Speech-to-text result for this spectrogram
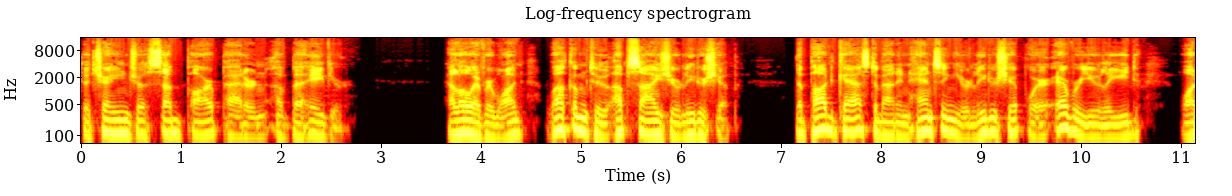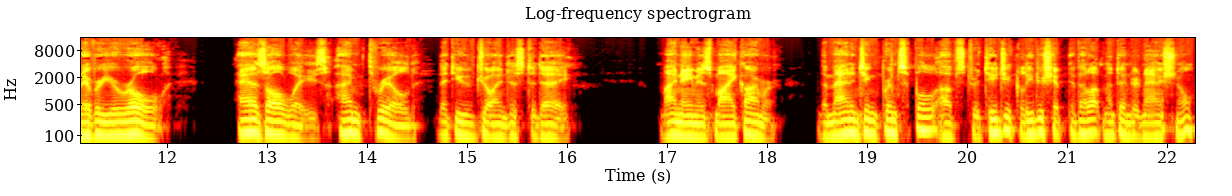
to change a subpar pattern of behavior. Hello, everyone. Welcome to Upsize Your Leadership the podcast about enhancing your leadership wherever you lead, whatever your role. As always, I'm thrilled that you've joined us today. My name is Mike Armour, the managing principal of Strategic Leadership Development International,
